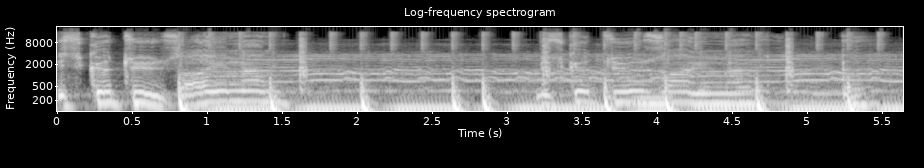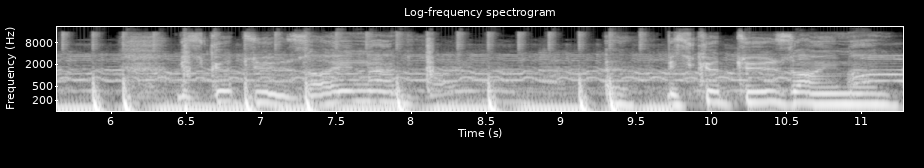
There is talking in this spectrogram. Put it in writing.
Biz kötüyüz aynen. Biz kötüyüz aynen. Ey, Biz kötüyüz aynen. Ey, Biz kötüyüz aynen.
